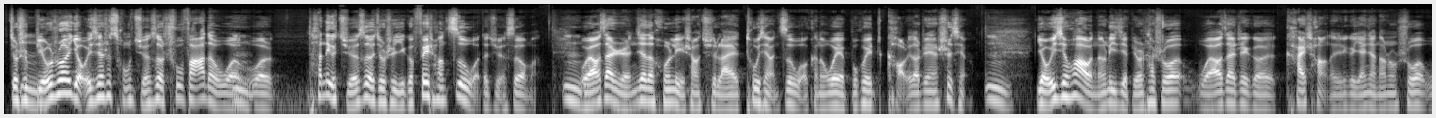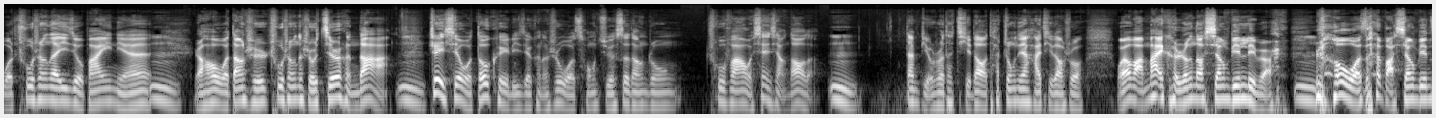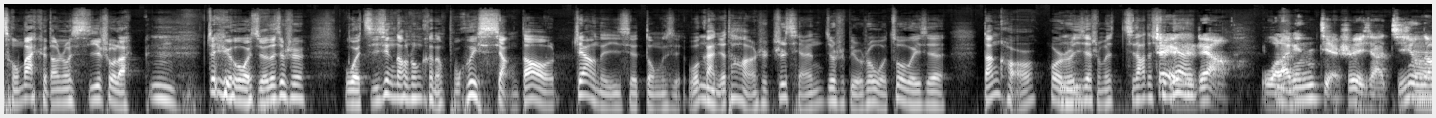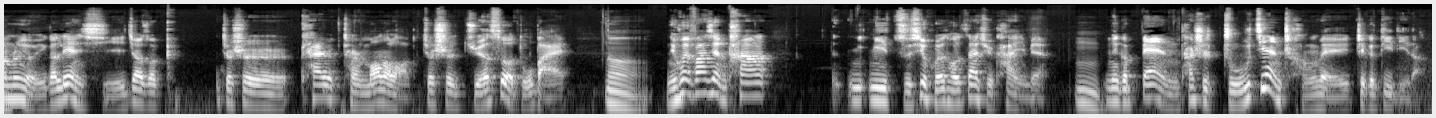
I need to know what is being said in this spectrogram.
就是嗯。比如说有一些是从角色出发的，我嗯。我。他那个角色就是一个非常自我的角色嘛，嗯，我要在人家的婚礼上去来凸显自我，可能我也不会考虑到这件事情。嗯。有一些话我能理解，比如他说我要在这个开场的这个演讲当中说，我出生在一九八一年，嗯。然后我当时出生的时候劲儿很大，嗯。这些我都可以理解，可能是我从角色当中出发，我现想到的。嗯但比如说他提到，他中间还提到说，我要把麦克扔到香槟里边 然后我再把香槟从麦克当中吸出来。嗯 这个我觉得就是我即兴当中可能不会想到这样的一些东西，我感觉他好像是之前就是比如说我做过一些单口，或者说一些什么其他的训这个是，这样，我来给你解释一下，即兴当中有一个练习叫做，就是 character monologue，就是角色独白。嗯你会发现他，你你仔细回头再去看一遍，嗯那个 Ben 他是逐渐成为这个弟弟的。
